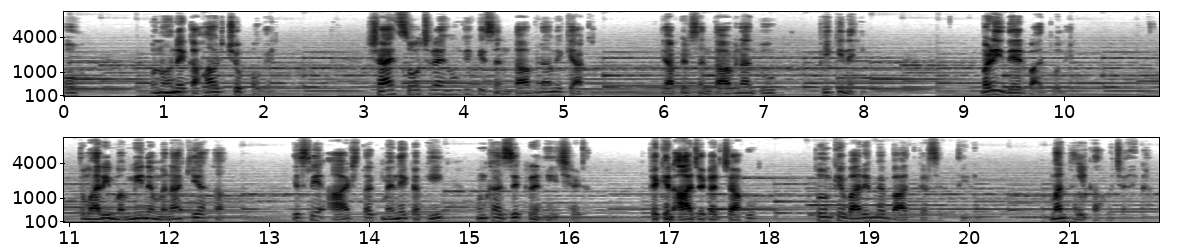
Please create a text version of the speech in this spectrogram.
ओह, उन्होंने कहा और चुप हो गए। शायद सोच रहे होंगे कि संतावना में क्या कहूँ, या फिर संतावना दू भी कि नहीं। बड़ी देर बाद बोले, तुम्हारी मम्मी ने मना किया था, इसलिए आज तक मैंने कभी उनका ज़िक्र नहीं छेड़ा। लेकिन आज अगर चाहूँ तो उनके बारे में बात कर सकती हूँ। मन हल्का हो जाएगा।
